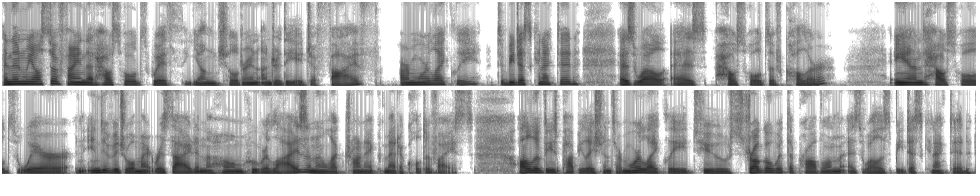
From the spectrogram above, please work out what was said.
And then we also find that households with young children under the age of five are more likely to be disconnected, as well as households of color and households where an individual might reside in the home who relies on an electronic medical device. All of these populations are more likely to struggle with the problem as well as be disconnected.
